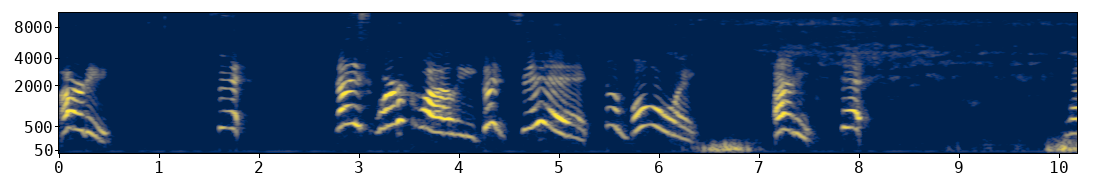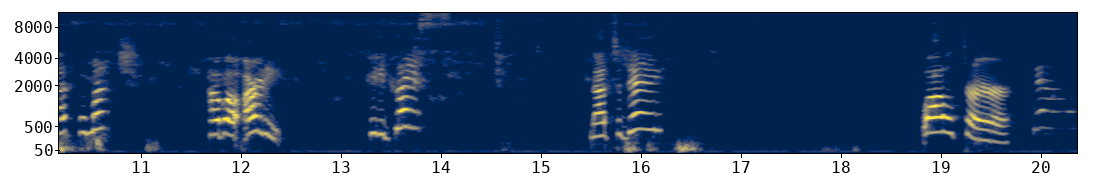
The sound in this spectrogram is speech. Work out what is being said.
Artie, sit. Nice work, Wally. Good sit. Good boy. Artie, sit. Not so much. How about Artie? Pretty place. Not today. Walter. Down.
